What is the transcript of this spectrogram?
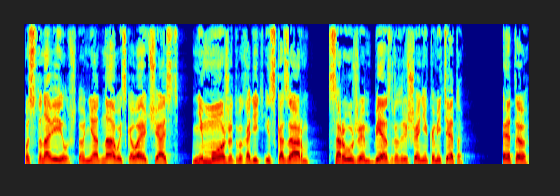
постановил, что ни одна войсковая часть не может выходить из казарм с оружием без разрешения комитета, это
